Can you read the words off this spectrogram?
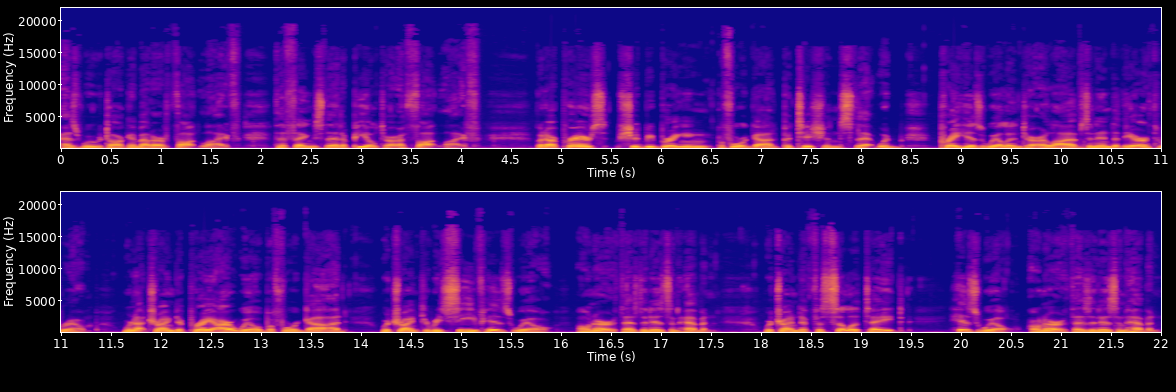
as we were talking about our thought life, the things that appeal to our thought life. But our prayers should be bringing before God petitions that would pray His will into our lives and into the earth realm. We're not trying to pray our will before God. We're trying to receive His will on earth as it is in heaven. We're trying to facilitate His will on earth as it is in heaven.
